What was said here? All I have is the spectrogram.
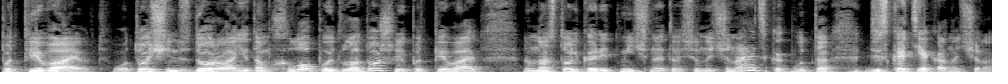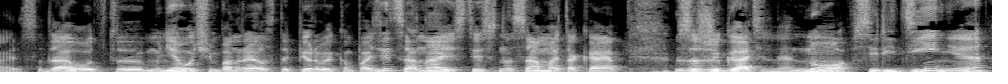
подпевают. Вот очень здорово, они там хлопают ладоши и подпевают, но настолько ритмично это все начинается, как будто дискотека начинается, да, вот э, мне очень понравилась эта первая композиция, она, естественно, самая такая зажигательная, но в середине середине,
